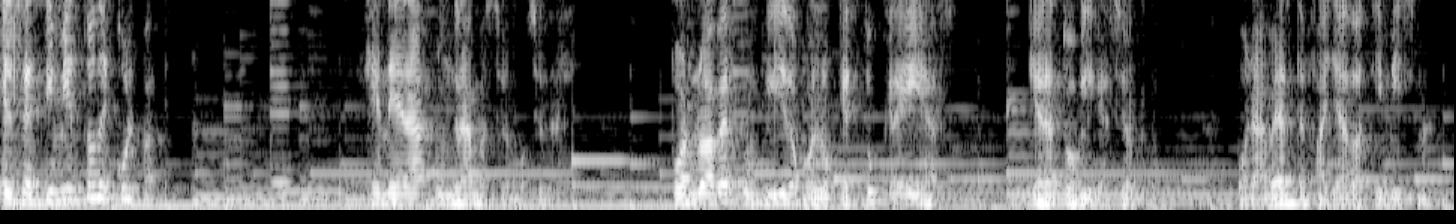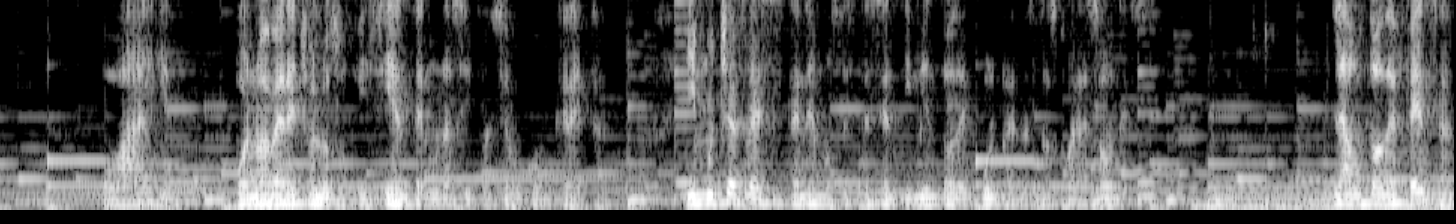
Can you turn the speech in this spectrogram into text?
El sentimiento de culpa genera un gran vacío emocional por no haber cumplido con lo que tú creías que era tu obligación, por haberte fallado a ti misma o a alguien, por no haber hecho lo suficiente en una situación concreta. Y muchas veces tenemos este sentimiento de culpa en nuestros corazones. La autodefensa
